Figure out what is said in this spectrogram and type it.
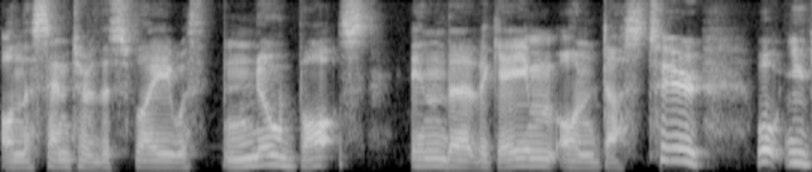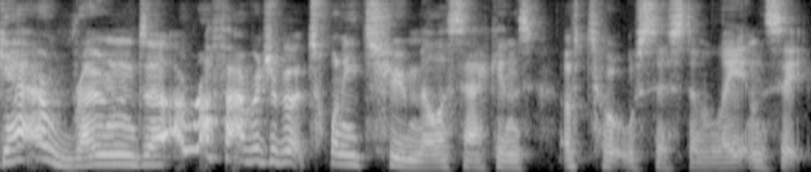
on the center of the display with no bots in the, the game on Dust 2, well, you get around uh, a rough average of about 22 milliseconds of total system latency.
